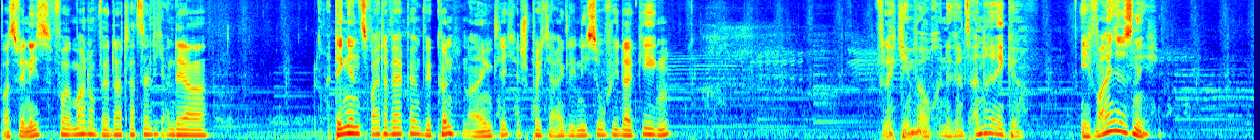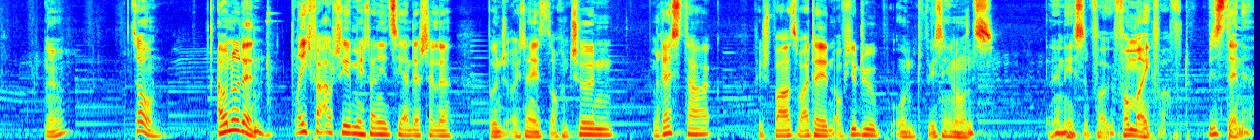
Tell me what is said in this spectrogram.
was wir nächste Folge machen. Ob wir da tatsächlich an der Dingens weiterwerkeln. Wir könnten eigentlich. Es spricht ja eigentlich nicht so viel dagegen. Vielleicht gehen wir auch in eine ganz andere Ecke. Ich weiß es nicht. Ne? So. Aber nur denn. Ich verabschiede mich dann jetzt hier an der Stelle. Wünsche euch dann jetzt noch einen schönen Resttag. Viel Spaß weiterhin auf YouTube und wir sehen uns in der nächsten Folge von Minecraft. Bis denne.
